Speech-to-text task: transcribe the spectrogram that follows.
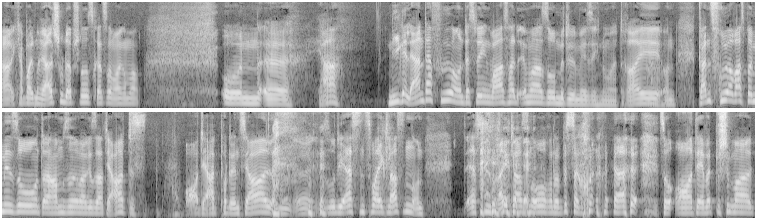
ja, ich habe halt einen Realschulabschluss ganz normal gemacht. Und äh, ja, nie gelernt dafür und deswegen war es halt immer so mittelmäßig nur drei. Ah. Und ganz früher war es bei mir so, und da haben sie immer gesagt, ja, das, oh, der hat Potenzial und äh, so die ersten zwei Klassen und ersten drei Klassen auch oder bis da ja, so, oh, der wird bestimmt mal,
